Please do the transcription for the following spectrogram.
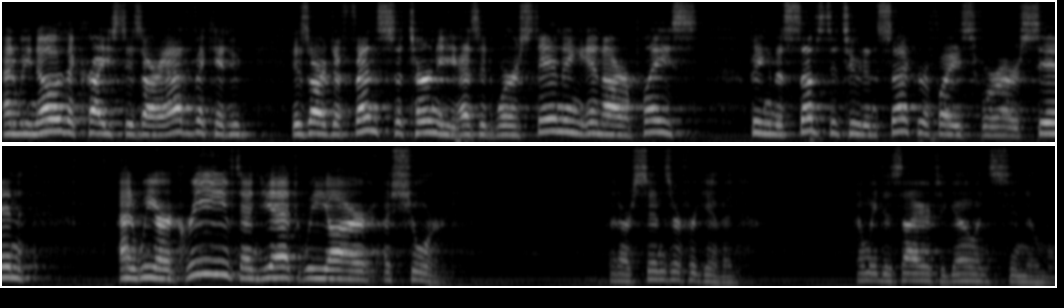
And we know that Christ is our advocate, who is our defense attorney, as it were, standing in our place, being the substitute and sacrifice for our sin. And we are grieved, and yet we are assured that our sins are forgiven, and we desire to go and sin no more.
